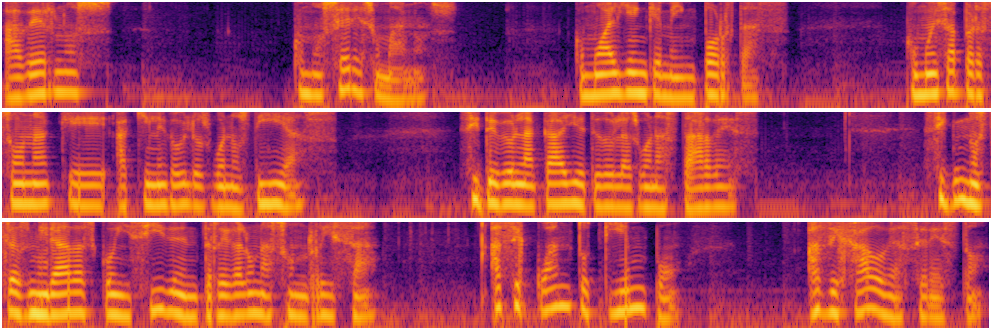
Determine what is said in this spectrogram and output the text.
a vernos como seres humanos, como alguien que me importas, como esa persona que a quien le doy los buenos días. Si te veo en la calle, te doy las buenas tardes. Si nuestras miradas coinciden, te regalo una sonrisa. ¿Hace cuánto tiempo has dejado de hacer esto?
